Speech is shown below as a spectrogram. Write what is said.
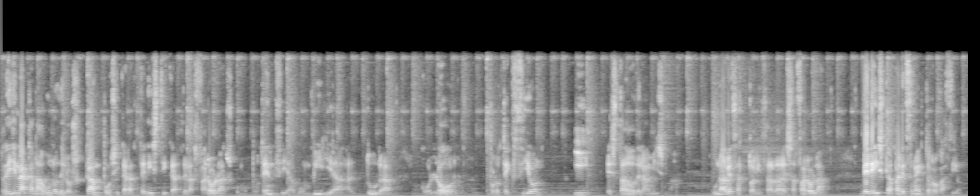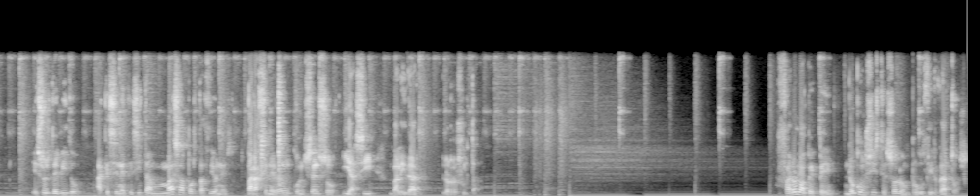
rellena cada uno de los campos y características de las farolas, como potencia, bombilla, altura, color, protección y estado de la misma. Una vez actualizada esa farola, veréis que aparece una interrogación. Eso es debido a que se necesitan más aportaciones para generar un consenso y así validar los resultados. Farola app no consiste solo en producir datos,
